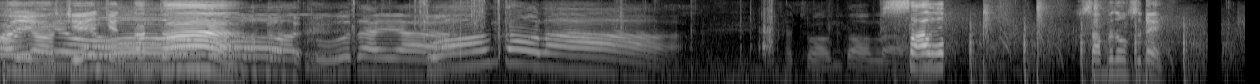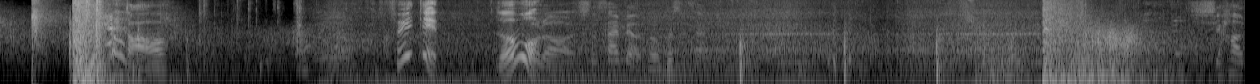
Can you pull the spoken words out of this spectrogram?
哎呀，简简单单。古仔呀！装到了，他装到了。杀我！三分钟之内。倒。非得惹我，是三秒钟，不是三秒。瞎子。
